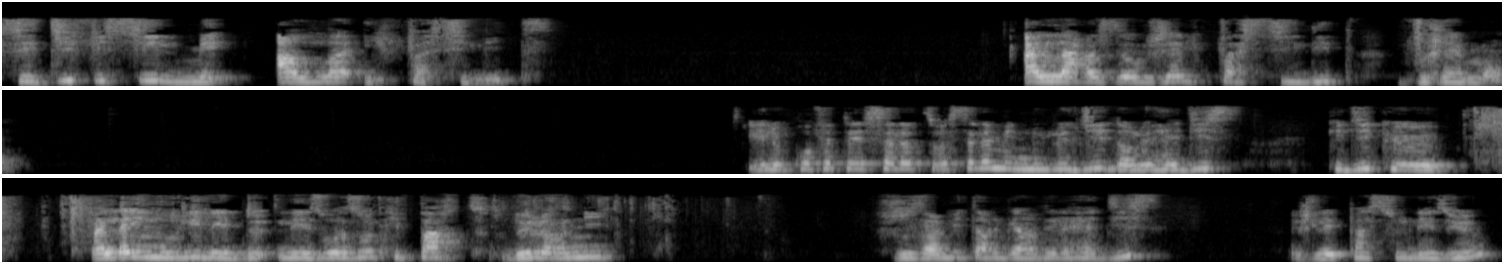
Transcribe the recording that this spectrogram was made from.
C'est difficile, mais Allah, il facilite. Allah Azzawajal facilite vraiment. Et le prophète il nous le dit dans le hadith qui dit que Allah il nourrit les, les oiseaux qui partent de leur nid. Je vous invite à regarder le hadith. Je ne l'ai pas sous les yeux.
